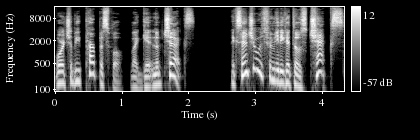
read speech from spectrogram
or it should be purposeful, like getting up checks, Accenture was for me to get those checks.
